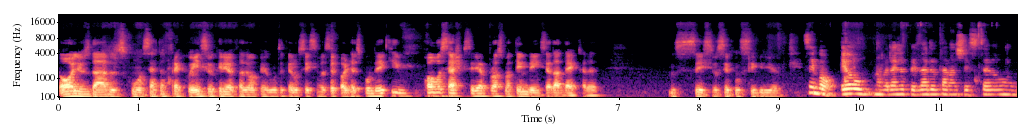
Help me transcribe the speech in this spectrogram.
olhe os dados com uma certa frequência, eu queria fazer uma pergunta que eu não sei se você pode responder, que qual você acha que seria a próxima tendência da década? Não sei se você conseguiria. Sim, bom, eu, na verdade, apesar de eu estar na gestão,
